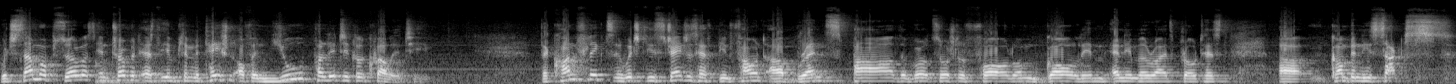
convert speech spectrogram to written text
which some observers interpret as the implementation of a new political quality. The conflicts in which these changes have been found are Brent Spar, the World Social Forum, Gorleben, animal rights protest, uh, company Sachs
